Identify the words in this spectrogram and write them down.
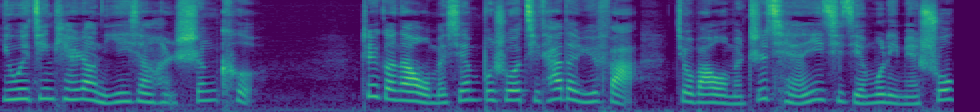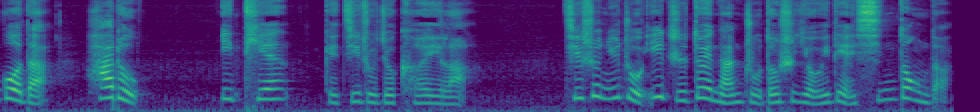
因为今天让你印象很深刻。这个呢，我们先不说其他的语法，就把我们之前一期节目里面说过的哈鲁 一天给记住就可以了。其实女主一直对男主都是有一点心动的。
